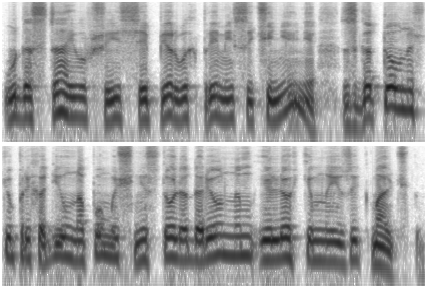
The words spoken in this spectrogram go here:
удостаивавшиеся первых премий сочинения, с готовностью приходил на помощь не столь одаренным и легким на язык мальчикам.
